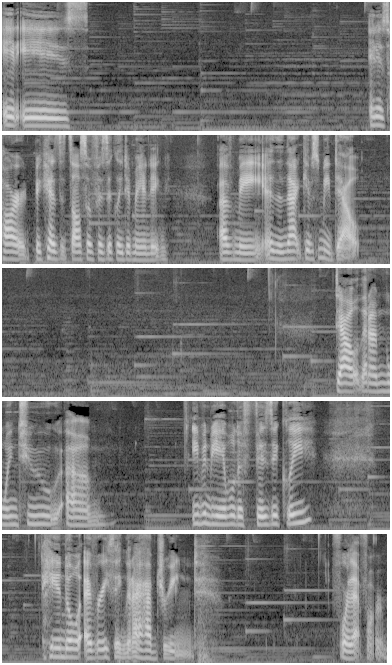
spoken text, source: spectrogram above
It is it is hard because it's also physically demanding of me and then that gives me doubt. Doubt that I'm going to um, even be able to physically handle everything that I have dreamed for that farm.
